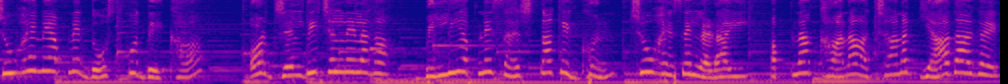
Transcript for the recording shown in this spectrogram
चूहे ने अपने दोस्त को देखा और जल्दी चलने लगा। बिल्ली अपने सहजता के गुण चूहे से लड़ाई, अपना खाना अचानक याद आ गए।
